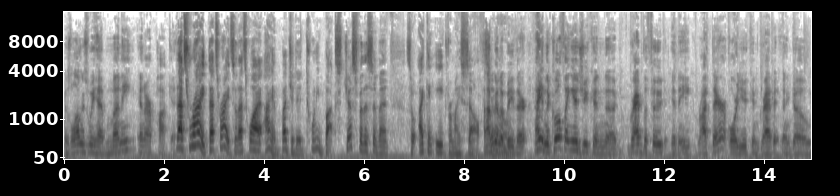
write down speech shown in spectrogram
as long as we have money in our pocket. That's right. That's right. So that's why I have budgeted twenty bucks just for this event, so I can eat for myself. I'm So- going to be there. Hey, and the cool thing is you can uh, grab the food and eat right there, or you can grab it and go.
